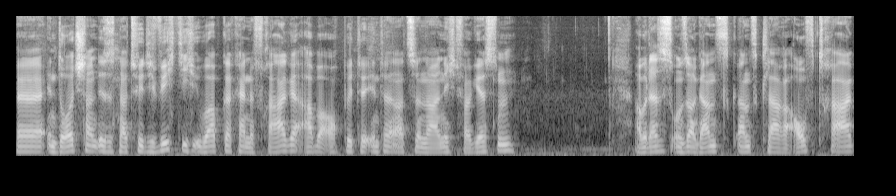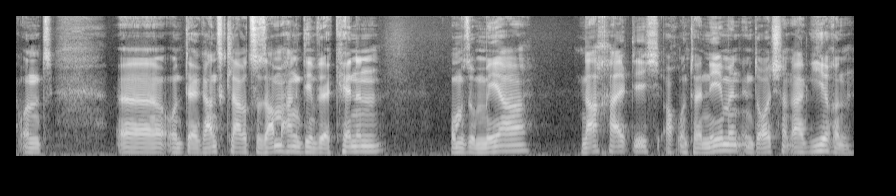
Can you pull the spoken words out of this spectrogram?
Äh, in Deutschland ist es natürlich wichtig, überhaupt gar keine Frage, aber auch bitte international nicht vergessen. Aber das ist unser ganz, ganz klarer Auftrag und, äh, und der ganz klare Zusammenhang, den wir erkennen, umso mehr nachhaltig auch Unternehmen in Deutschland agieren,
